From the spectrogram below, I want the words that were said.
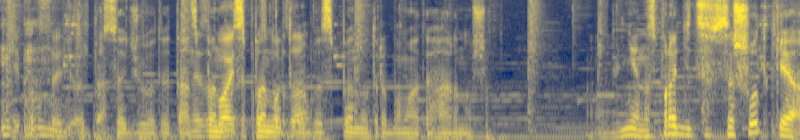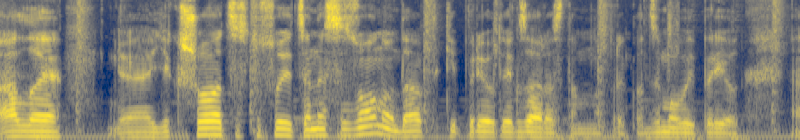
І посиджувати, так. Посиджувати, та Не спину, забувайте про спину, спортзал. треба, спину треба мати гарно, щоб. Е, Ні, насправді це все шутки, але е, якщо це стосується не сезону, да, в такий період, як зараз, там, наприклад, зимовий період, е,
